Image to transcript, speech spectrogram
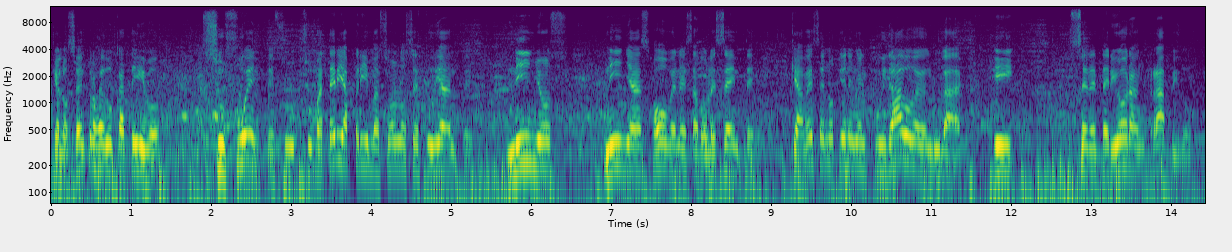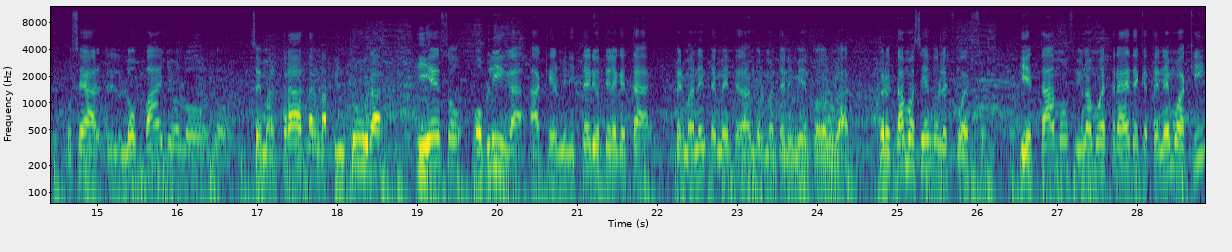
que los centros educativos, su fuente, su, materia prima son los estudiantes, niños, niñas, jóvenes, adolescentes, que a veces no tienen el cuidado del lugar y se deterioran rápido. O sea, los baños se maltratan, la pintura, y eso obliga a que el ministerio tiene que estar permanentemente dando el mantenimiento del lugar. Pero estamos haciendo el esfuerzo y estamos, y una muestra es de que tenemos aquí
